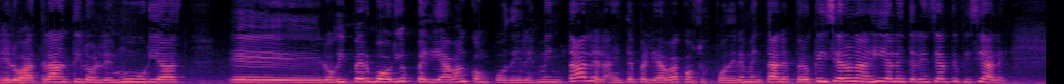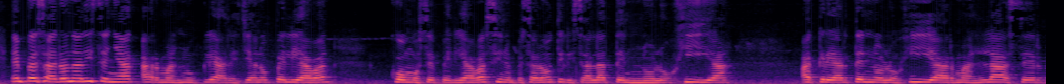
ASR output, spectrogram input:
eh, los Atlantis, los Lemurias, eh, los hiperbóreos peleaban con poderes mentales, la gente peleaba con sus poderes mentales, pero ¿qué hicieron las IA, la inteligencia artificial? empezaron a diseñar armas nucleares. Ya no peleaban como se peleaba, sino empezaron a utilizar la tecnología, a crear tecnología, armas láser,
